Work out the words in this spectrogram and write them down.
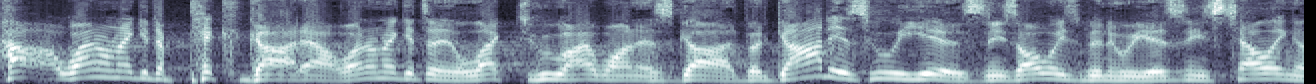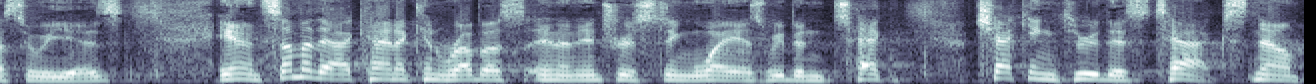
how, why don't I get to pick God out? Why don't I get to elect who I want as God? But God is who He is, and He's always been who He is, and He's telling us who He is. And some of that kind of can rub us in an interesting way as we've been tech, checking through this text. Now,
